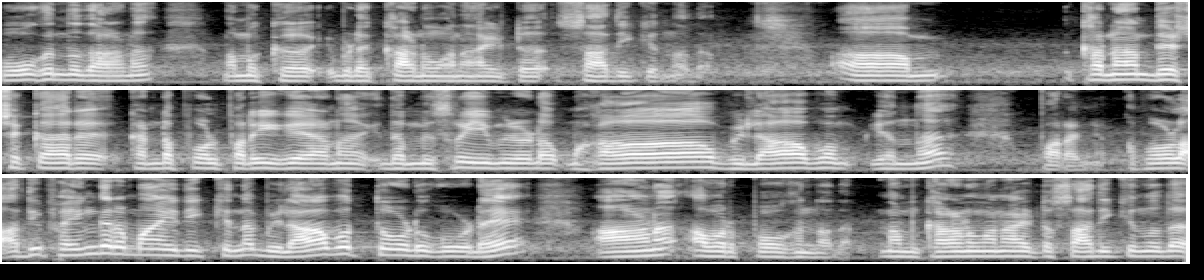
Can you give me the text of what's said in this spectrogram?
പോകുന്നതാണ് നമുക്ക് ഇവിടെ കാണുവാനായിട്ട് സാധിക്കുന്നത്. കനാൻ ദേശക്കാർ കണ്ടപ്പോൾ പറയുകയാണ് ഇത് മിശ്രീമിയുടെ മഹാവിലാപം എന്ന് പറഞ്ഞു. അപ്പോൾ അതിഭയങ്കരമായിരിക്കുന്ന വിലാപത്തോടുകൂടെ ആണ് അവർ പോകുന്നത്. നമുക്ക് കാണുവാനായിട്ട് സാധിക്കുന്നത്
